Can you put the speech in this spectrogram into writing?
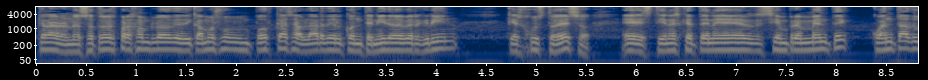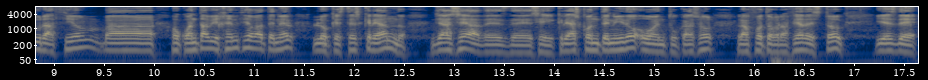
Claro, nosotros, por ejemplo, dedicamos un podcast a hablar del contenido Evergreen, que es justo eso. Es, tienes que tener siempre en mente cuánta duración va o cuánta vigencia va a tener lo que estés creando, ya sea desde si creas contenido o en tu caso la fotografía de stock. Y es de,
